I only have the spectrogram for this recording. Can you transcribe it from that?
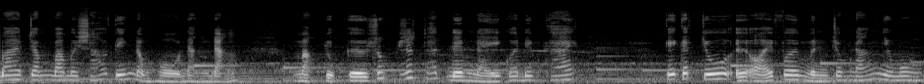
336 tiếng đồng hồ đằng đẵng, mặt chuột kêu rút rít hết đêm này qua đêm khác. Cái cách chú ở ỏi phơi mình trong nắng như muốn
